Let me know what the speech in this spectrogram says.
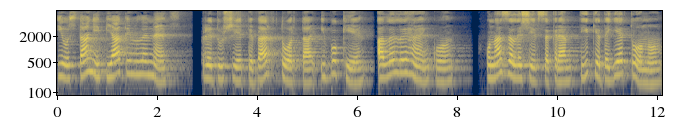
І останній п'ятий млинець. Придушити верх торта і боки, але легенько. У нас залишився крем, тільки дає тону.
